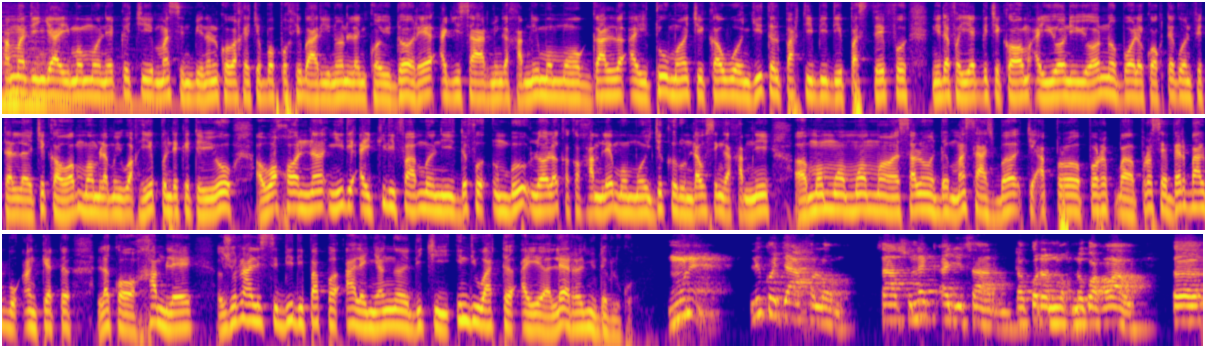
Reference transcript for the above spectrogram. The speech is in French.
Amady Ndiaye moom moo nekk ci machine bi nañ ko waxee ci bopp xibaar yi noonu lañ koy dooree. Adji Sarr mi nga xam ni moom moo gàll ay tuuma ci kaw njiital parti bi di Pastef ni dafa yegg ci kawam ay yoon yoon boole kook tegoon fital ci kawam. Moom la muy wax yëpp ndekete yoo waxoon na ñii di ay kilifaam dafa ëmb loola ka ko xamle moom mooy jëkkëru ndaw si nga xam ni moom moom moom salon de massage ba ci ab procès verbal bu enquête la ko xamle. Journaliste bi di Papa Alé Niang di ci indiwaat ay leeral ñu déglu ko. mu ne li ko jaaxaloon saa su nekk Adji Sarr da ko doon wax ko waaw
